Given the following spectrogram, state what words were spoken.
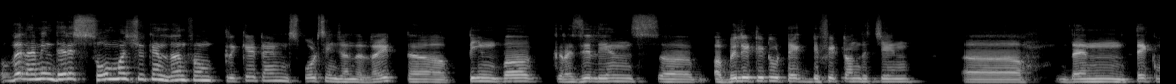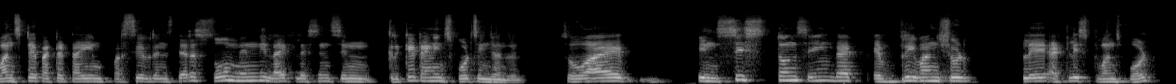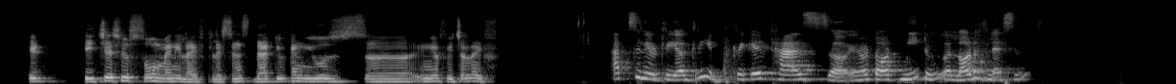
Well, I mean, there is so much you can learn from cricket and sports in general, right? Uh, teamwork, resilience, uh, ability to take defeat on the chin, uh, then take one step at a time, perseverance. There are so many life lessons in cricket and in sports in general. So I insist on saying that everyone should play at least one sport. It teaches you so many life lessons that you can use uh, in your future life. Absolutely agreed. Cricket has, uh, you know, taught me too a lot of lessons.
